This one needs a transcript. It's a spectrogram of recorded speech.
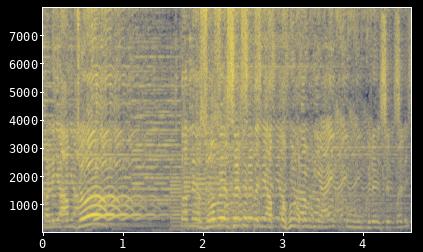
મળી આમ જો, તને જોવે છે ને તને પહોળાવની આંખું ઉઘડે છે, મળી.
